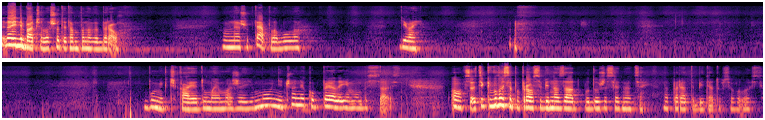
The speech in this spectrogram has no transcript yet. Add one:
навіть не бачила, що ти там понавибирав. Головне, щоб тепла була. Дівай. Бумік чекає, думає, може йому нічого не купили, йому безсовість. О, все, тільки волосся поправ собі назад, бо дуже сильно цей наперед тобі йде то все волосся.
